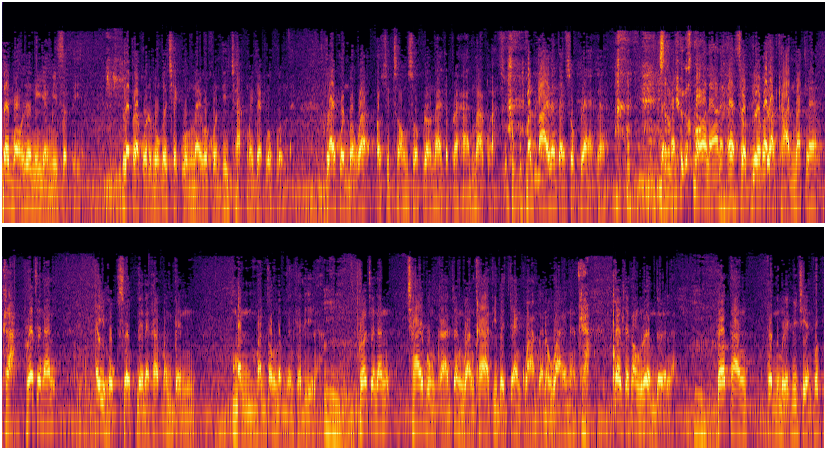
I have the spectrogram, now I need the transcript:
ได้มองเรื่องนี้อย่างมีสติ และปรากฏว่าผมก็เช็ควงในว่าคนที่ชักไม่ใช่พวกผมนะหลายคนบอกว่าเอา 12 ศพเราน่าจะประหารมากกว่า มันตายตั้งแต่ศพแรกแล้วสรุปเดียวก็พอแล้วนะศพเดียวก็หลักฐานมัดแล้วครับเพราะฉะนั้นไอ้หกศพเนี่ยนะครับมันเป็น มันมันต้องดำเนินคดีแล้ว เพราะฉะนั้นใช้บงการจ้างวานฆ่าที่ไปแจ้งความกันเอาไว้นะครับก็จะต้องเริ่มเดินละเพราะทางพลตำรวจเอกวิเชียนพจน์โพ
